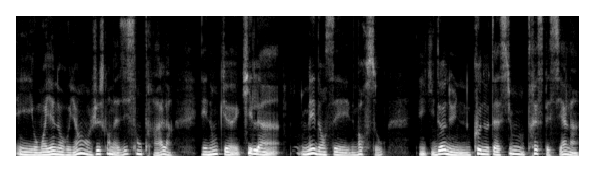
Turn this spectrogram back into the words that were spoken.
et au Moyen-Orient jusqu'en Asie centrale, et donc euh, qu'il met dans ses morceaux et qui donne une connotation très spéciale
